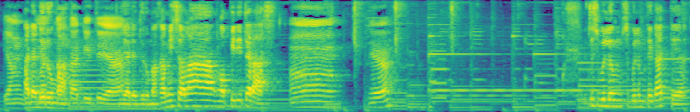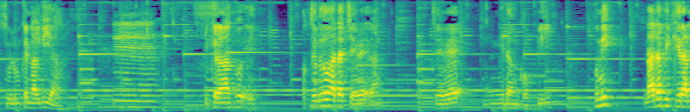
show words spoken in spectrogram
Yang Ada di rumah. tadi itu ya. dia ada di rumah. Kami soalnya ngopi di teras. Hmm, ya. Itu sebelum sebelum PDKT ya sebelum kenal dia. Hmm, pikiran aku eh waktu itu ada cewek kan? Cewek ngidang kopi. Aku mik nggak ada pikiran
